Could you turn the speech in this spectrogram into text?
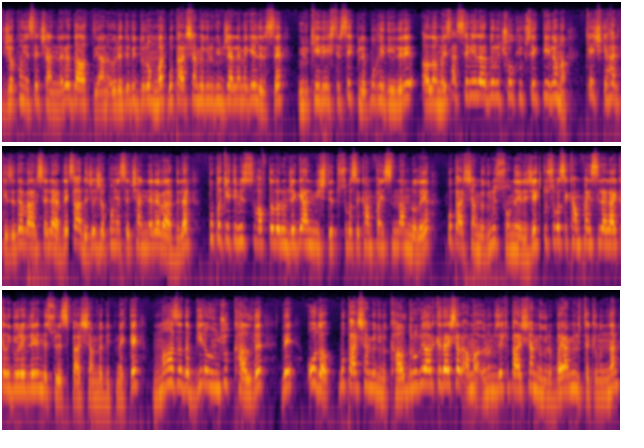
Japonya seçenlere dağıttı. Yani öyle de bir durum var. Bu perşembe günü güncelleme gelirse ülkeyi değiştirsek bile bu hediyeleri alamayız. Ha, seviyeler de öyle çok yüksek değil ama keşke herkese de verseler de sadece Japonya seçenlere verdiler. Bu paketimiz haftalar önce gelmişti. Tsubasa kampanyasından dolayı bu perşembe günü sona erecek. Tsubasa kampanyasıyla alakalı görevlerin de süresi perşembe bitmekte. Mağazada bir oyuncu kaldı ve o da bu perşembe günü kaldırılıyor arkadaşlar ama önümüzdeki perşembe günü Bayern Münih takımından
